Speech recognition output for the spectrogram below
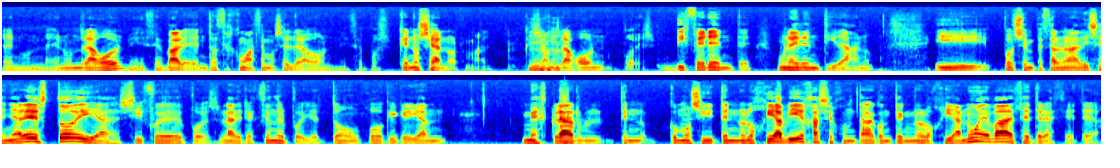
en un, en un dragón. Y dice, vale, entonces ¿cómo hacemos el dragón? Dice, pues que no sea normal, que sea un dragón, pues diferente, una identidad, ¿no? Y pues empezaron a diseñar esto y así fue pues la dirección del proyecto, un juego que querían mezclar como si tecnología vieja se juntara con tecnología nueva, etcétera, etcétera.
